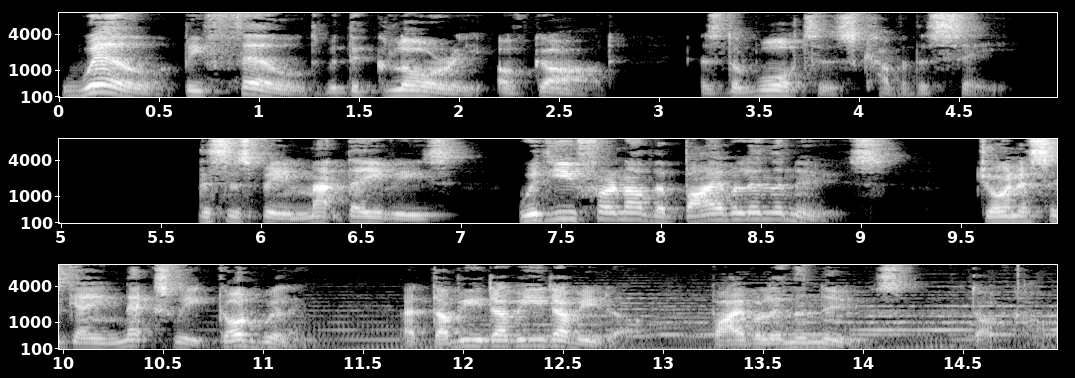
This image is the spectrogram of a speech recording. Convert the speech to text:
will be filled with the glory of God as the waters cover the sea. This has been Matt Davies with you for another Bible in the News. Join us again next week, God willing, at www.bibleinthenews.com.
